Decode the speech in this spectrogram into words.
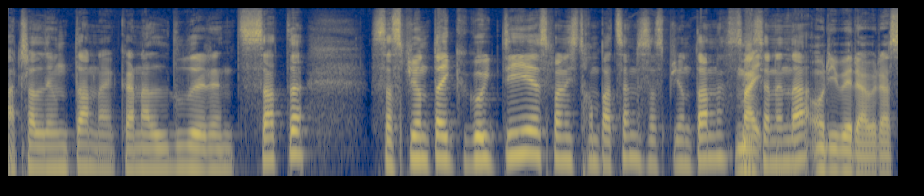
atxaldeuntan kanalduderen zat. Zazpiontaik goiti, espaniz trompatzen, zazpiontan, bai, da? Hori bera, beraz,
